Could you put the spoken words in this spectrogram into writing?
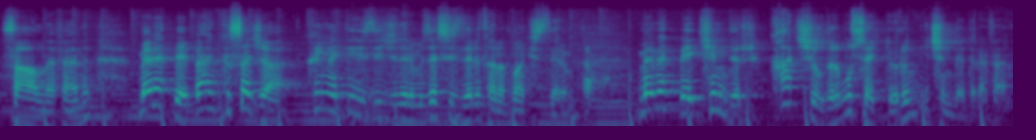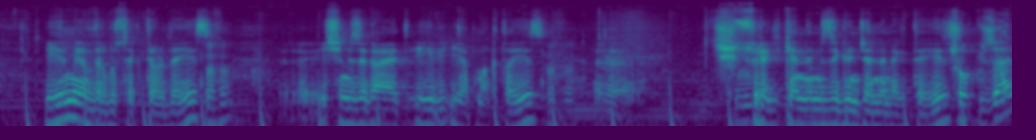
Sağ olun efendim. Mehmet Bey ben kısaca kıymetli izleyicilerimize sizleri tanıtmak isterim. Mehmet Bey kimdir? Kaç yıldır bu sektörün içindedir efendim? 20 yıldır bu sektördeyiz. Ee, İşimizi gayet iyi yapmaktayız. Ee, Şimdi Sürekli kendimizi güncellemekteyiz. çok güzel.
